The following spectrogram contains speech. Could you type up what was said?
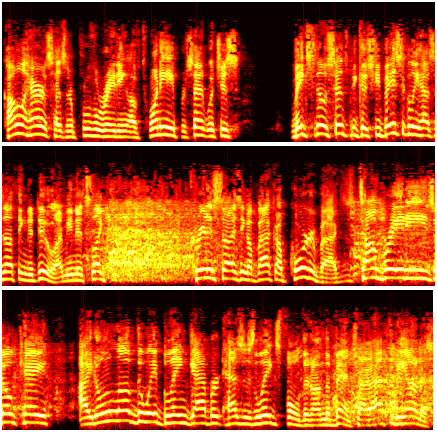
Kamala Harris has an approval rating of 28%, which is makes no sense because she basically has nothing to do. I mean, it's like criticizing a backup quarterback. Tom Brady's okay. I don't love the way Blaine Gabbert has his legs folded on the bench. I have to be honest.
